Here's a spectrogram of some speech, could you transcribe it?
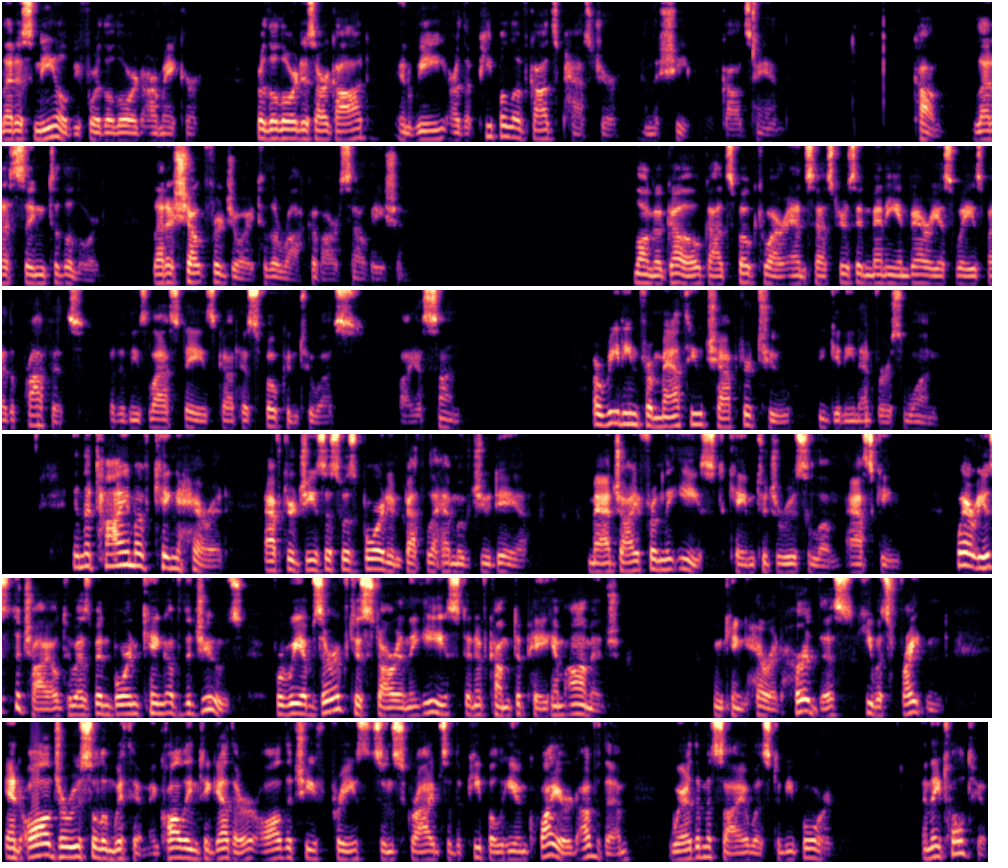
Let us kneel before the Lord our Maker. For the Lord is our God, and we are the people of God's pasture and the sheep of God's hand. Come, let us sing to the Lord. Let us shout for joy to the rock of our salvation. Long ago, God spoke to our ancestors in many and various ways by the prophets, but in these last days, God has spoken to us by a Son. A reading from Matthew chapter 2, beginning at verse 1. In the time of King Herod, after Jesus was born in Bethlehem of Judea, Magi from the east came to Jerusalem, asking, Where is the child who has been born King of the Jews? For we observed his star in the east and have come to pay him homage. When King Herod heard this, he was frightened, and all Jerusalem with him, and calling together all the chief priests and scribes of the people, he inquired of them where the Messiah was to be born. And they told him,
